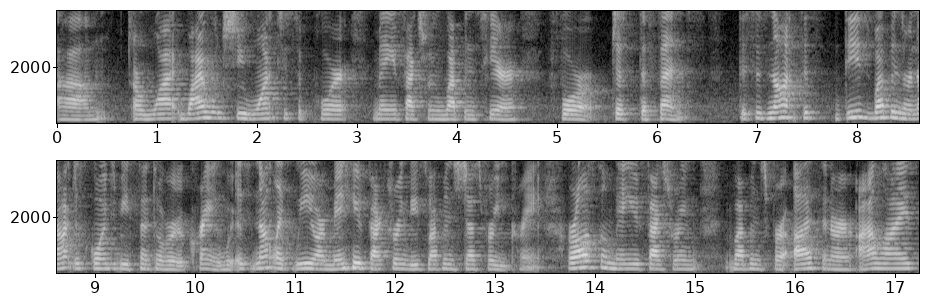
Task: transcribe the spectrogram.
um, or why why would she want to support manufacturing weapons here for just defense? This is not this these weapons are not just going to be sent over to Ukraine. It's not like we are manufacturing these weapons just for Ukraine. We're also manufacturing weapons for us and our allies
